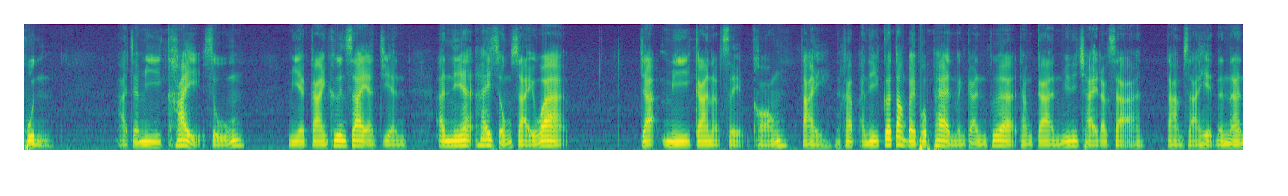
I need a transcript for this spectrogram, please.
ขุ่น อาจจะมีไข้สูง มีอาการคลื่นไส้อาเจียน อันนี้ให้สงสัยว่าจะมีการอักเสบของไตนะครับ อันนี้ก็ต้องไปพบแพทย์เหมือนกันเพื่อทำการวินิจฉัยรักษาตามสาเหตุนั้น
